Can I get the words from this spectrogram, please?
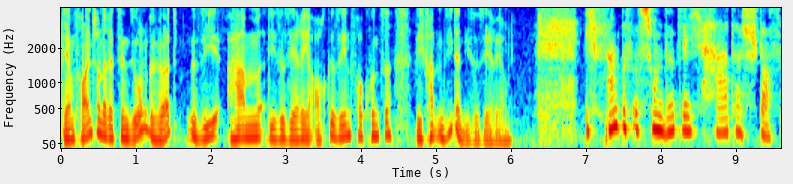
Wir haben vorhin schon eine Rezension gehört. Sie haben diese Serie auch gesehen, Frau Kunze. Wie fanden Sie denn diese Serie? Ich fand, das ist schon wirklich harter Stoff.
